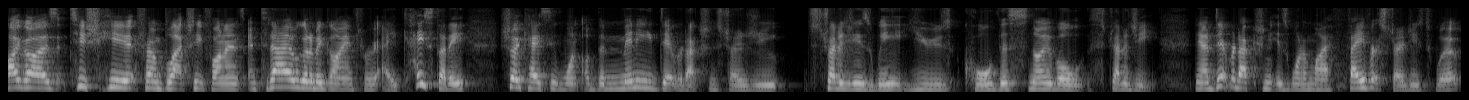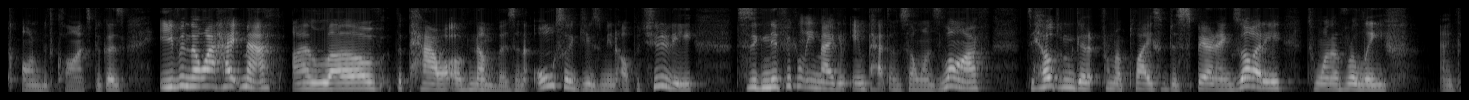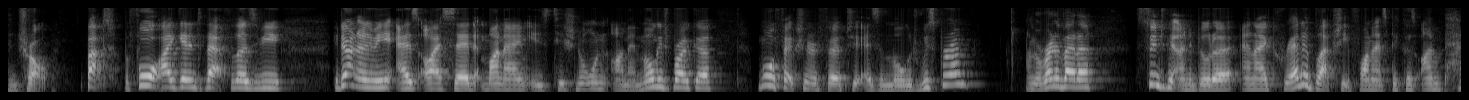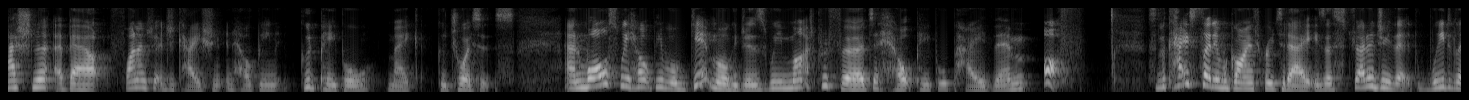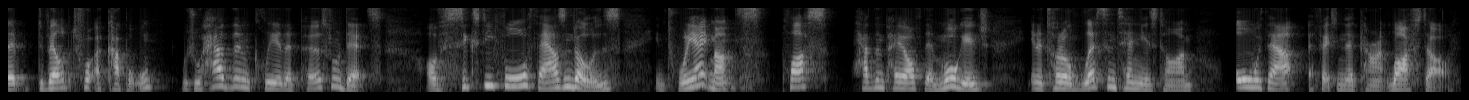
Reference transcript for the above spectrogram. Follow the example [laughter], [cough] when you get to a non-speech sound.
Hi guys, Tish here from Black Sheep Finance and today we're going to be going through a case study showcasing one of the many debt reduction strategy, strategies we use called the snowball strategy. Now debt reduction is one of my favorite strategies to work on with clients because even though I hate math, I love the power of numbers and it also gives me an opportunity to significantly make an impact on someone's life to help them get it from a place of despair and anxiety to one of relief and control. But before I get into that, for those of you who don't know me, as I said, my name is Tish Norton. I'm a mortgage broker, more affectionately referred to as a mortgage whisperer. I'm a renovator, soon to be owner builder, and I created Black Sheep Finance because I'm passionate about financial education and helping good people make good choices. And whilst we help people get mortgages, we much prefer to help people pay them off. So the case study we're going through today is a strategy that we de developed for a couple which will have them clear their personal debts of $64,000 in 28 months, plus have them pay off their mortgage in a total of less than 10 years' time, all without affecting their current lifestyle.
